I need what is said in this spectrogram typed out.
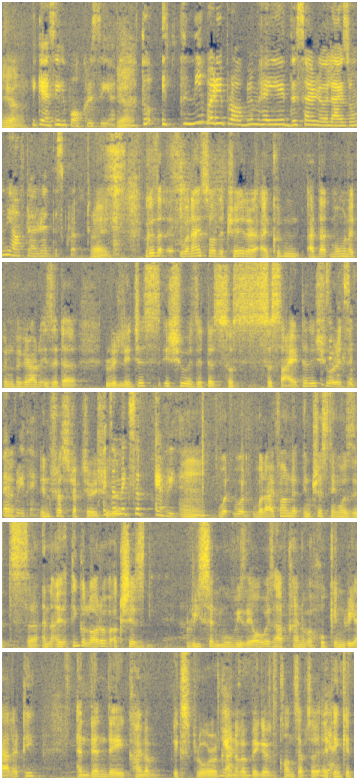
Yeah. ये कैसी हिपोक्रेसी है Yeah. तो इतनी बड़ी प्रॉब्लम है ये दिस आई रियलाइज ओनली आफ्टर आई रेड द स्क्रिप्ट Right. Because uh, when I saw the trailer, I couldn't, at that moment, I couldn't figure out is it a religious issue, is it a so- societal issue, a or mix is of it everything. an infrastructure issue? It's a that- mix of everything. Mm. What, what, what I found interesting was it's, uh, and I think a lot of Akshay's recent movies, they always have kind of a hook in reality. And then they kind of explore kind Yes. of a bigger concept. So I think it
